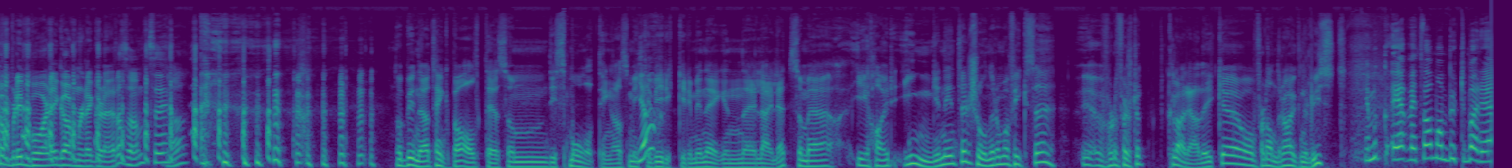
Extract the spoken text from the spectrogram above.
Kan bli bål i gamle glør og sånt. Si. Ja. Nå begynner jeg å tenke på alt det som de småtinga som ikke Ja. virker i min egen eh, leilighet, som jeg, jeg har ingen intensjoner om å fikse. For det første klarer jeg det ikke, og for det andre har jeg ikke noe lyst. Ja, men jeg vet hva, man burde, bare,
